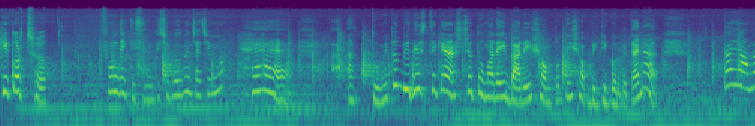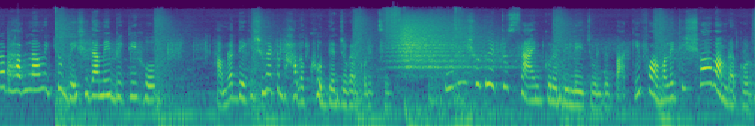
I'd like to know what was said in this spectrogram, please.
কি করছ? ফোন দেখতেছিলাম কিছু বলবেন চাচিমা? হ্যাঁ আ- তুমি তো বিদেশ থেকে আসছো তোমার এই বাড়ির সম্পত্তি সব বিক্রি করবে তাই না? তাই আমরা ভাবলাম একটু বেশি দামে বিক্রি হোক। আমরা দেখে শুনে একটা ভালো খদ্দের জোগাড় করেছি। তুমি শুধু একটু সাইন করে দিলেই চলবে বাকি ফর্মালিটি সব আমরা করব।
